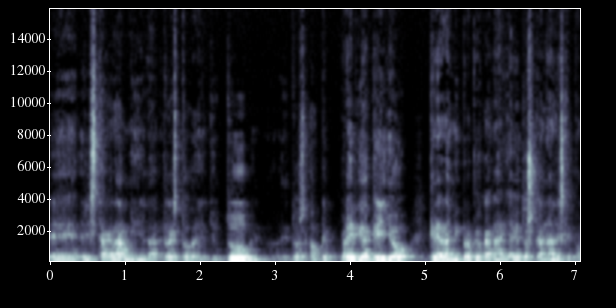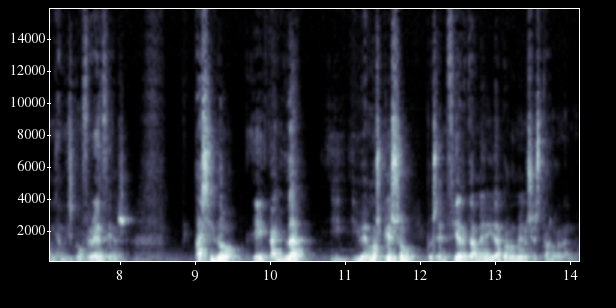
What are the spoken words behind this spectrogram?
eh, el Instagram y el resto del YouTube, entonces, aunque previa que yo creara mi propio canal y hay otros canales que ponían mis conferencias, ha sido eh, ayudar y, vemos que eso, pues en cierta medida por lo menos se está logrando.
